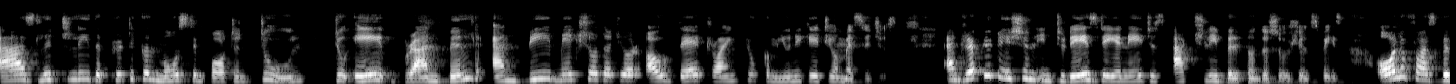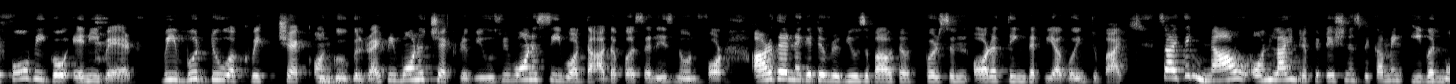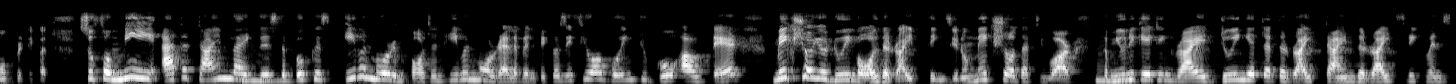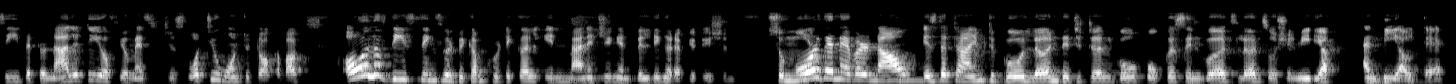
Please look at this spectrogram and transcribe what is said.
as literally the critical most important tool to a brand build and b make sure that you're out there trying to communicate your messages. And reputation in today's day and age is actually built on the social space. All of us before we go anywhere we would do a quick check on Mhm. google right we want to check reviews we want to see what the other person is known for are there negative reviews about a person or a thing that we are going to buy so i think now online reputation is becoming even more critical so for me, at a time like this, the book is even more important, even more relevant because if you are going to go out there, make sure you're doing all the right things. You know, make sure that you are Mhm. communicating right, doing it at the right time, the right frequency, the tonality of your messages, what you want to talk about. All of these things will become critical in managing and building a reputation. So, more than ever now is the time to go learn digital, go focus inwards, learn social media, and be out there.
